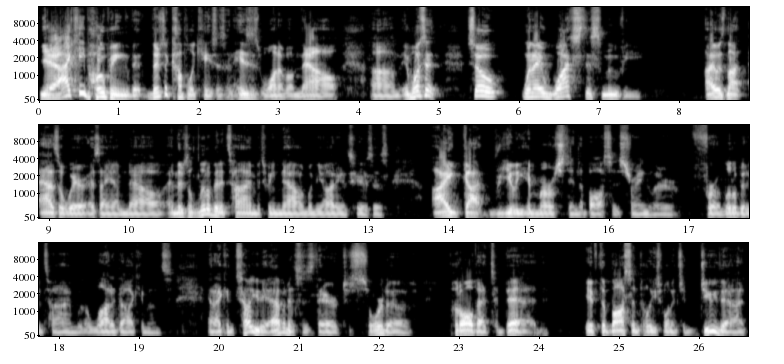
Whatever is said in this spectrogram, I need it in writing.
Yeah, I keep hoping that there's a couple of cases, and his is one of them now. Um, it wasn't so when I watched this movie, I was not as aware as I am now. And there's a little bit of time between now and when the audience hears this. I got really immersed in the Boston Strangler for a little bit of time with a lot of documents. And I can tell you the evidence is there to sort of put all that to bed if the Boston police wanted to do that,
